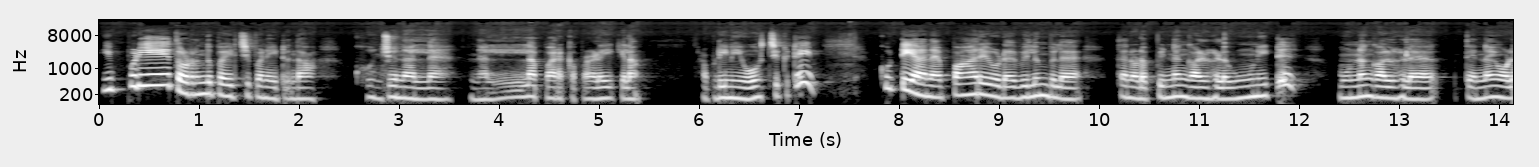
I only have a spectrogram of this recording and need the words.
இப்படியே தொடர்ந்து பயிற்சி பண்ணிகிட்டு இருந்தா கொஞ்சம் நல்ல நல்லா பறக்க பழகிக்கலாம். அப்படின்னு யோசிச்சுக்கிட்டே குட்டியான பாறையோட விளிம்பில் தன்னோட பின்னங்கால்களை ஊனிட்டு முன்னங்கால்களை தென்னையோட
